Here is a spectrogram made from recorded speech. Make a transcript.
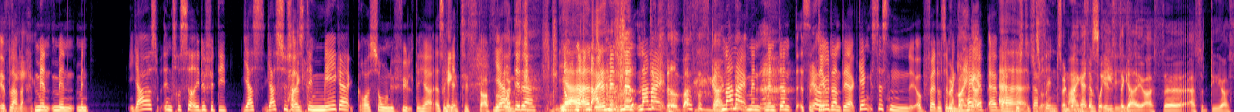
øh, bla, bla. Men, men, men jeg er også interesseret i det, fordi jeg, jeg synes Ej. også, det er mega gråzonefyldt, det her. Altså, Penge jeg, til stof ja, og det der... Nå, Ja, nej, nej, det- men, men, nej, nej, Det var så skrækkeligt. nej, nej, men, men den, altså, Ja. det er jo den der gængste sådan, opfattelse, Men man kan have af, at være der prostitueret. findes Men mange mange af dem på Instagram er jo også, øh, altså det er også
